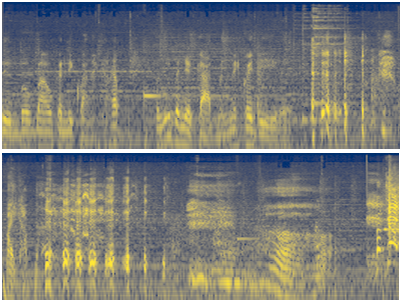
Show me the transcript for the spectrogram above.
ดื่มเบาๆกันดีกว่านะครับวันนี้บรรยากาศมันไม่ค่อยดีเลย ไปครับแบบ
